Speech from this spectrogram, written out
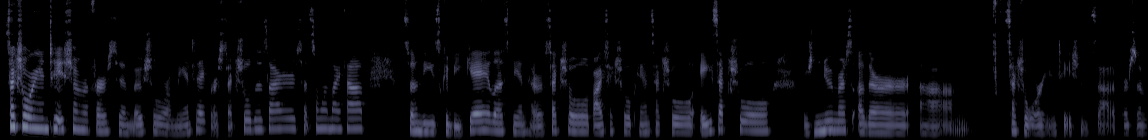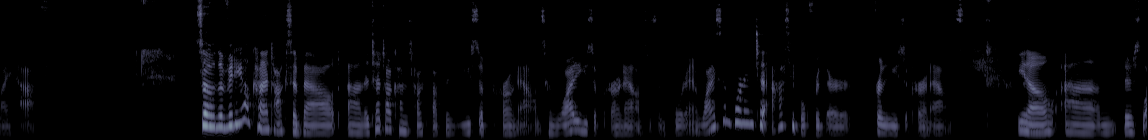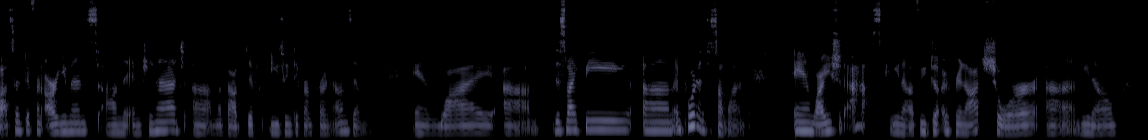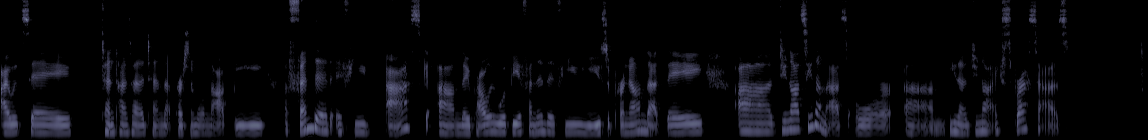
Sexual orientation refers to emotional, romantic, or sexual desires that someone might have. So these could be gay, lesbian, heterosexual, bisexual, pansexual, asexual. There's numerous other um, sexual orientations that a person might have. So the video kind of talks about uh, the TED Talk kind of talks about the use of pronouns and why the use of pronouns is important. Why it's important to ask people for their for the use of pronouns. You know, um, there's lots of different arguments on the internet um, about diff- using different pronouns and and why um, this might be um, important to someone and why you should ask. You know, if you don't, if you're not sure, um, you know, I would say 10 times out of 10 that person will not be offended if you ask um, they probably would be offended if you use a pronoun that they uh, do not see them as or you know do not express as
